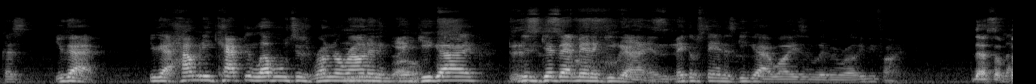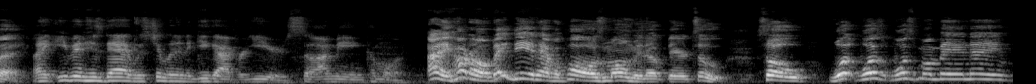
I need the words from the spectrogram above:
because you got you got how many captain levels just running around Yeah, bro. in Gigai? This Just give that man a Gigai and make him stand as Gigai while he's in the living world. He'd be fine. That's a fact. Like even his dad was chilling in the Gigai for years. So I mean, come on. Hey, hold on. They did have a pause moment up there too. So what was what's my man name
